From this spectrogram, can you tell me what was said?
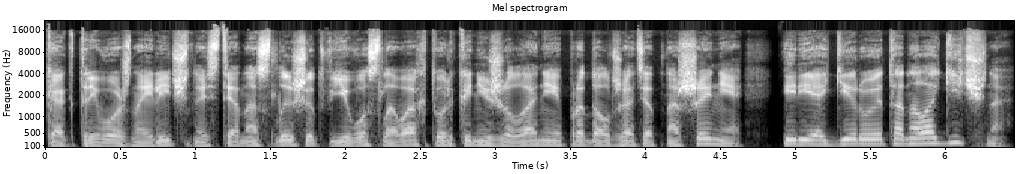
Как тревожная личность, она слышит в его словах только нежелание продолжать отношения и реагирует аналогично.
